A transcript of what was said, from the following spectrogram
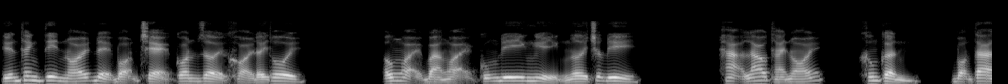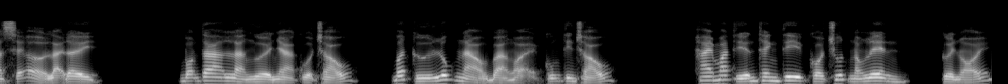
Tiến thanh ti nói để bọn trẻ con rời khỏi đây thôi. Ông ngoại bà ngoại cũng đi nghỉ ngơi trước đi. Hạ lao thái nói, không cần, bọn ta sẽ ở lại đây. Bọn ta là người nhà của cháu, bất cứ lúc nào bà ngoại cũng tin cháu. Hai mắt tiến thanh ti có chút nóng lên, cười nói,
